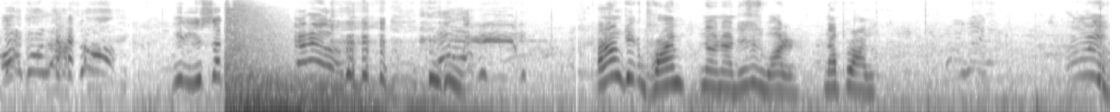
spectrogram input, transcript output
look. I don't drink prime. No, no, this is water, not prime. Mm.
